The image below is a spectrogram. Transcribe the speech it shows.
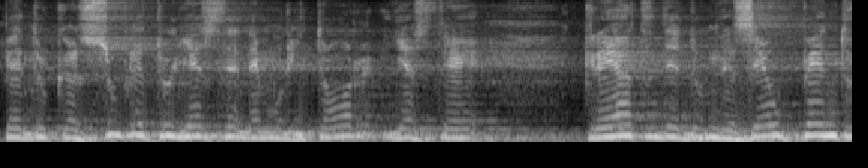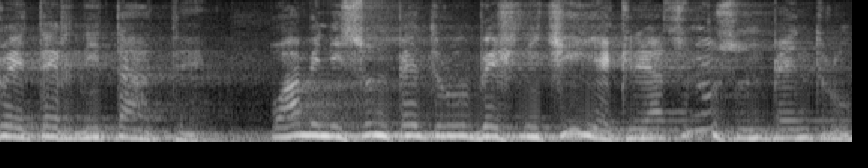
Pentru că sufletul este nemuritor, este creat de Dumnezeu pentru eternitate. Oamenii sunt pentru veșnicie creați, nu sunt pentru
